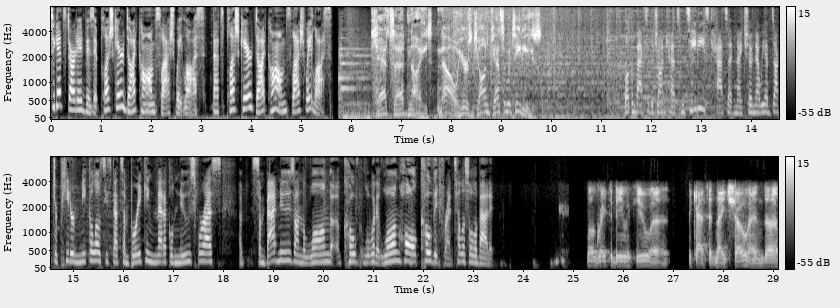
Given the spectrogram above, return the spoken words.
To get started, visit plushcare.com slash weight loss. That's plushcare.com slash weight loss. Cats at Night. Now, here's John Catsimatidis. Welcome back to the John Catsimatidis Cats at Night show. Now we have Dr. Peter Michalos. He's got some breaking medical news for us. Uh, some bad news on the long uh, COVID, what a long haul COVID front. Tell us all about it. Well, great to be with you. Uh, the Cats at Night show, and uh,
